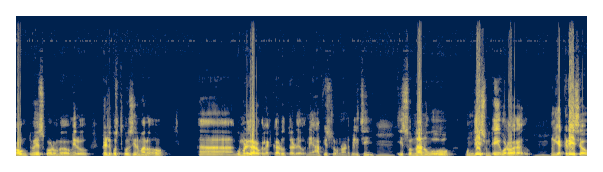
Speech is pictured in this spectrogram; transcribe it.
కౌంట్ వేసుకోవడంలో మీరు పెళ్ళి పుస్తకం సినిమాలో గుమ్మడి గారు ఒక లెక్క అడుగుతాడు. నీ ఆఫీస్లో ఉన్నాడు పిలిచి ఈ సున్నా నువ్వు ముందేసి ఉంటే ఏ గొడవ రాదు. నువ్వు ఎక్కడ వేసావు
